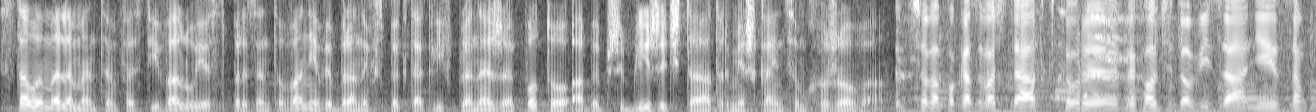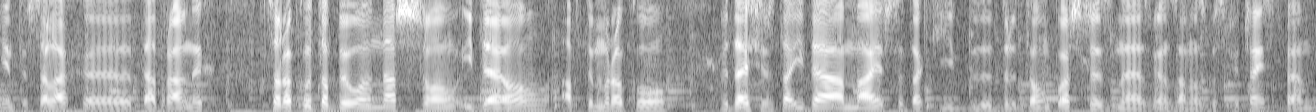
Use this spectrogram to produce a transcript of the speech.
Stałym elementem festiwalu jest prezentowanie wybranych spektakli w plenerze po to, aby przybliżyć teatr mieszkańcom Chorzowa. Trzeba pokazywać teatr, który wychodzi do widza, nie jest zamknięty w salach e, teatralnych. Co roku to było naszą ideą, a w tym roku wydaje się, że ta idea ma jeszcze taki, tą płaszczyznę związaną z bezpieczeństwem,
